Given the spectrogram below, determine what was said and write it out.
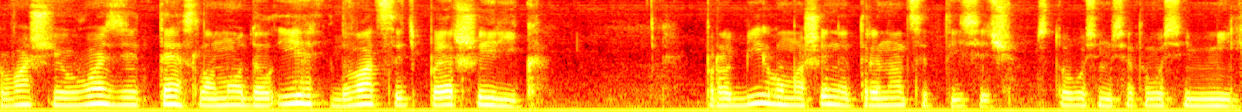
В вашій увазі Tesla Model Y 21 рік. Пробігу машини 13 тисяч 188 міль.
